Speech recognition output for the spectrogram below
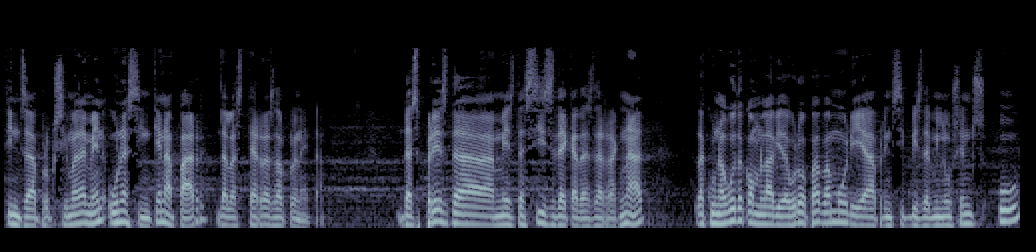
fins a aproximadament una cinquena part de les terres del planeta. Després de més de sis dècades de regnat, la coneguda com l'àvia d'Europa va morir a principis de 1901,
